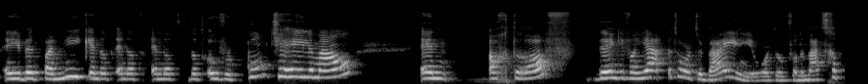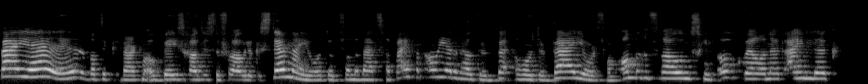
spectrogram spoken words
en je bent paniek en dat en dat en dat dat overkomt je helemaal. En achteraf denk je van ja, het hoort erbij en je hoort ook van de maatschappij, hè, wat ik, waar ik me ook bezighoud is de vrouwelijke stem. Nou, je hoort ook van de maatschappij van oh ja, dat hoort erbij, hoort erbij. Je hoort van andere vrouwen misschien ook wel en uiteindelijk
